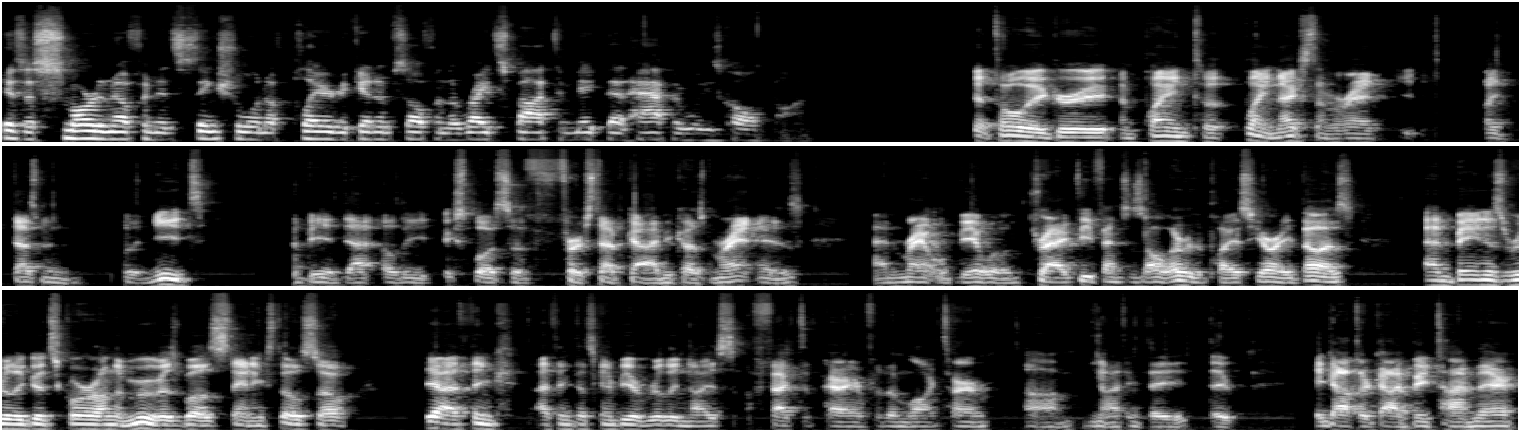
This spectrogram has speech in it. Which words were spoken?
is a smart enough and instinctual enough player to get himself in the right spot to make that happen when he's called upon. Yeah, totally agree. And playing to playing next to Morant, like Desmond really needs to be that elite explosive first step guy because Morant is, and Morant will be able to drag defenses all over the place. He already does. And Bane is a really good scorer on the move as well as standing still. So yeah, I think I think that's going to be a really nice, effective pairing for them long term. Um, you know, I think they they they got their guy big time there.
